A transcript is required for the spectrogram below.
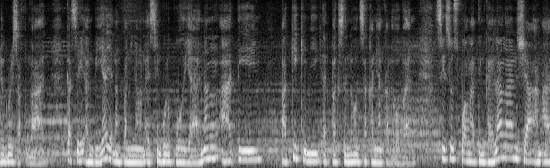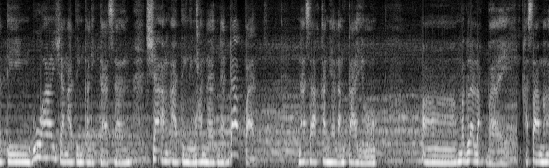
the grace of God. Kasi ang biyaya ng Panginoon ay simbolo po yan ng ating pakikinig at pagsunod sa kanyang kalooban. Si Jesus po ang ating kailangan, siya ang ating buhay, siya ang ating kaligtasan, siya ang ating liwanag na dapat nasa kanya lang tayo ah, maglalakbay kasama ang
